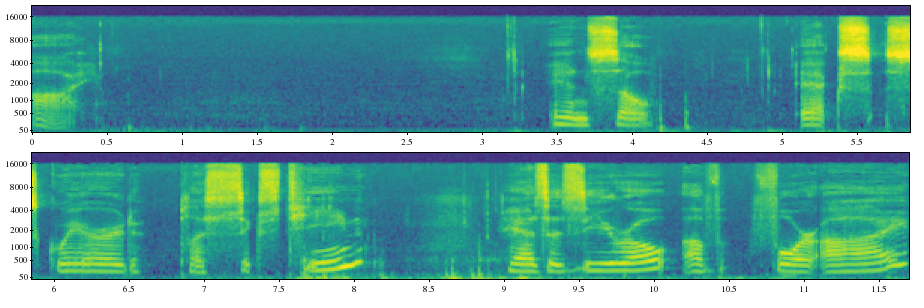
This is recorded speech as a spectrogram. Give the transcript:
4i. And so x squared plus 16 has a 0 of 4i,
